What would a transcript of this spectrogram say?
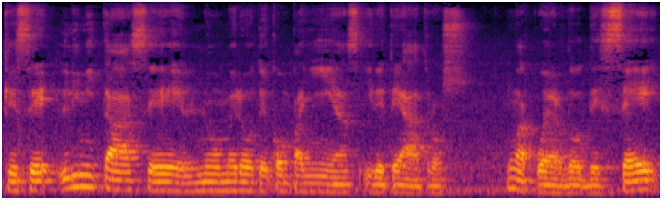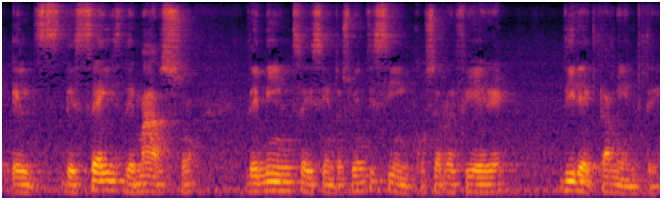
que se limitase el número de compañías y de teatros. Un acuerdo de 6, el, de 6 de marzo de 1625 se refiere directamente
